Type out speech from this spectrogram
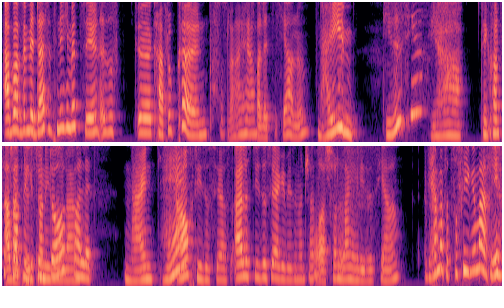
Aber wenn wir das jetzt nicht mitzählen, ist es äh, Kraftclub Köln. Das ist lange her. das war letztes Jahr, ne? Nein. Dieses Jahr? Ja, den Concert Aber Talk, den gibt's noch nicht so Düsseldorf war lange. letztes Nein, Hä? auch dieses Jahr. Ist alles dieses Jahr gewesen, mein Schatz. Boah, schon lange dieses Jahr. Wir haben einfach zu viel gemacht. Ja.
